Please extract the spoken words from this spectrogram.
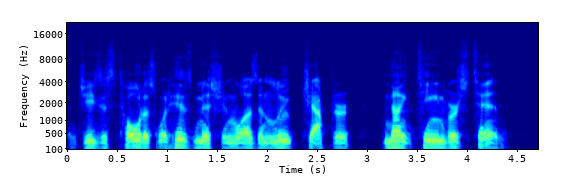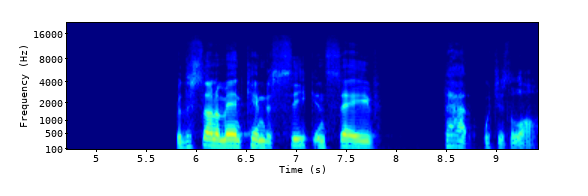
And Jesus told us what his mission was in Luke chapter 19, verse 10 For the Son of Man came to seek and save that which is lost.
